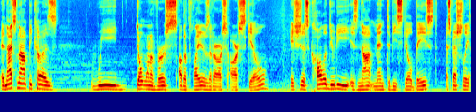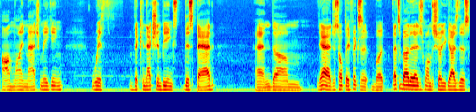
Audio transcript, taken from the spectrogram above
and that's not because we don't want to verse other players that are our skill. It's just Call of Duty is not meant to be skill based, especially online matchmaking, with the connection being this bad. And um, yeah, I just hope they fix it. But that's about it. I just wanted to show you guys this.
